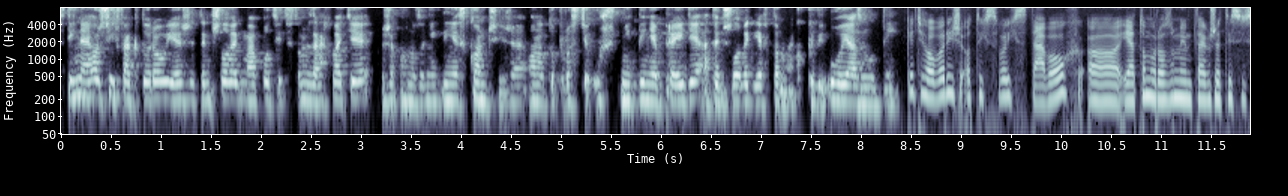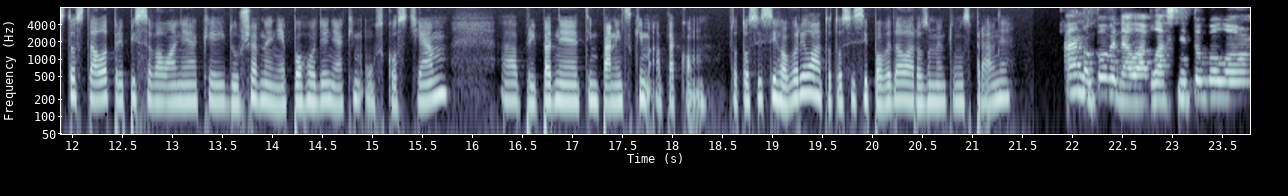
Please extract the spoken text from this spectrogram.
z tých najhorších faktorov je, že ten človek má pocit v tom záchvate, že ono to nikdy neskončí, že ono to proste už nikdy neprejde a ten človek je v tom ako keby uviaznutý. Keď hovoríš o tých svojich stavoch, uh, ja tomu rozumiem tak, že ty si to stále pripisovala nejakej duševnej nepohode, nejakým úzkostiam, prípadne tým panickým atakom. Toto si si hovorila, toto si si povedala, rozumiem tomu správne? Áno, povedala. Vlastne to bolo,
